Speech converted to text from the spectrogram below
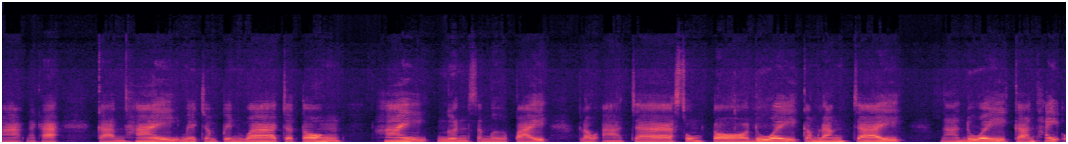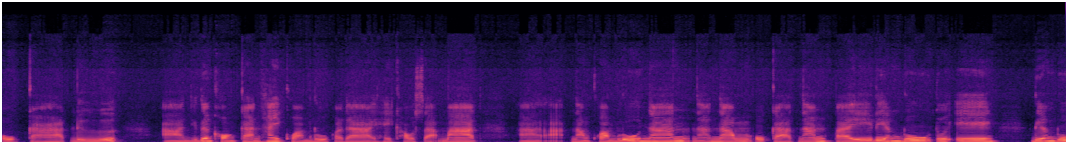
มากๆนะคะ การให้ไม่จำเป็นว่าจะต้องให้เงินเสมอไป เราอาจจะส่งต่อด้วยกำลังใจนะด้วยการให้โอกาสหรืออ่าในเรื่องของการให้ความรู้ก็ได้ ให้เขาสามารถนำความรู้นั้นนะนำโอกาสนั้นไปเลี้ยงดูตัวเอง เลี้ยงดู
